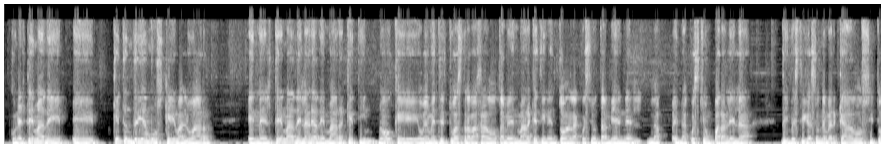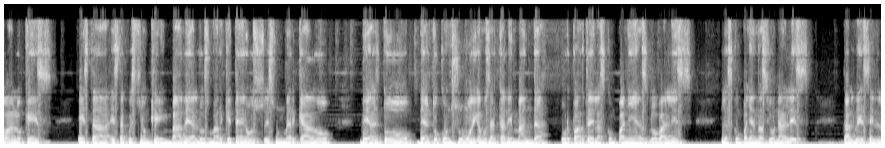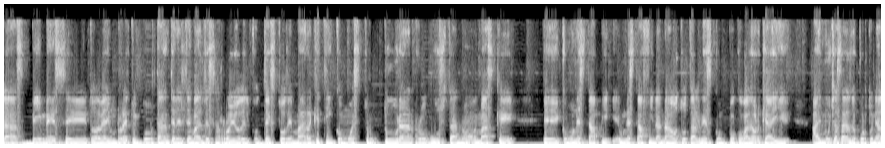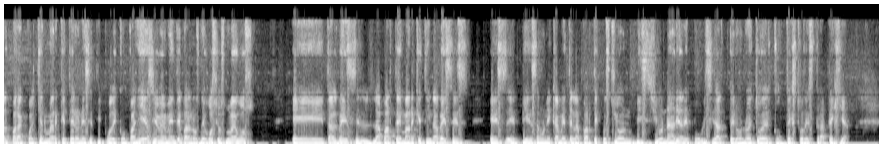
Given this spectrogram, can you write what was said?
con el tema de eh, qué tendríamos que evaluar en el tema del área de marketing, ¿no? Que obviamente tú has trabajado también en marketing, en toda la cuestión también, en la, en la cuestión paralela de investigación de mercados y todo lo que es esta, esta cuestión que invade a los marqueteros. Es un mercado de alto, de alto consumo, digamos, de alta demanda por parte de las compañías globales, las compañías nacionales. Tal vez en las pymes eh, todavía hay un reto importante en el tema del desarrollo del contexto de marketing como estructura robusta, ¿no? Más que eh, como un staff, un staffing anauto, tal vez con poco valor, que hay, hay muchas áreas de oportunidad para cualquier marketero en ese tipo de compañías y obviamente para los negocios nuevos, eh, tal vez la parte de marketing a veces es, eh, piensan únicamente en la parte cuestión visionaria de publicidad, pero no en todo el contexto de estrategia.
